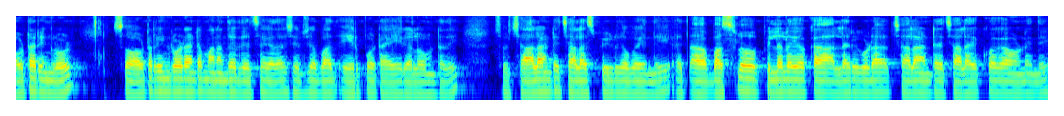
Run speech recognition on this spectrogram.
outer ring road so outer ring road అంటే మనందరూ తెలుసే కదా శంషాబాద్ ఎయిర్పోర్ట్ ఆ ఏరియాలో ఉంటుంది. సో చాలా అంటే చాలా స్పీడ్గా పోయింది. అయితే ఆ బస్సులో పిల్లల యొక్క అల్లరి కూడా చాలా అంటే చాలా ఎక్కువగా ఉండింది.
